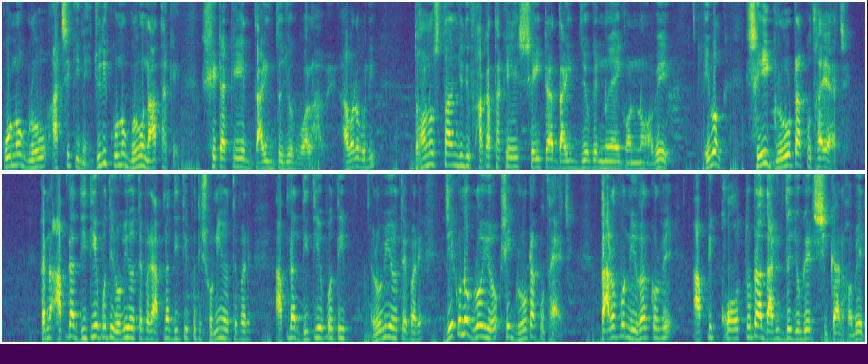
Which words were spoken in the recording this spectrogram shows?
কোনো গ্রহ আছে কি নেই? যদি কোনো গ্রহ না থাকে, সেটাকে দারিদ্র যোগ বলা হবে। আবারও বলি, ধনস্থান যদি ফাঁকা থাকে, সেইটা দারিদ্র যোগের নয় গণ্য হবে। এবং সেই গ্রহটা কোথায় আছে? কারণ আপনার দ্বিতীয় পতি রবি হতে পারে, আপনার দ্বিতীয় পতি শনি হতে পারে, আপনার দ্বিতীয় পতি রবি হতে পারে, যে কোনো গ্রহই হোক, সেই গ্রহটা কোথায় আছে? তার উপর নির্ভর করবে আপনি কতটা দারিদ্র্য যোগের শিকার হবেন?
